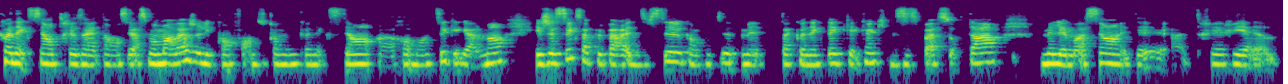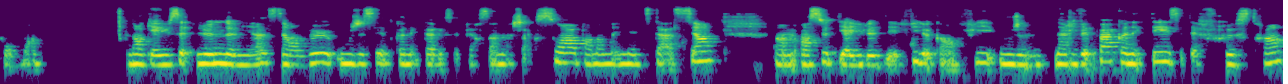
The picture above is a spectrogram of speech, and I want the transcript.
connexion très intense. Et à ce moment-là, je l'ai confondu comme une connexion euh, romantique également. Et je sais que ça peut paraître difficile quand vous dites, mais tu connecté avec quelqu'un qui n'existe pas sur Terre, mais l'émotion était euh, très réelle pour moi. Donc, il y a eu cette lune de miel, si on veut, où j'essayais de connecter avec cette personne à chaque soir pendant mes méditations. Um, ensuite, il y a eu le défi, le conflit, où je n'arrivais pas à connecter, c'était frustrant.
